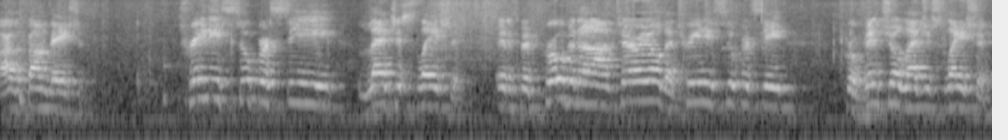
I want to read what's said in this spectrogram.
are the foundation. Treaties supersede legislation. It has been proven in Ontario that treaties supersede provincial legislation.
